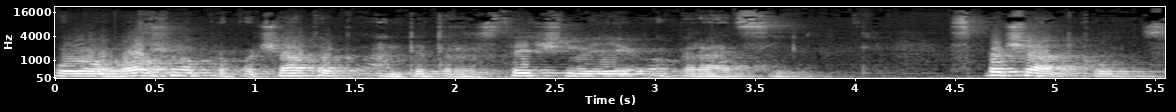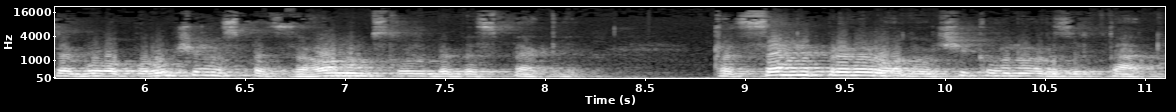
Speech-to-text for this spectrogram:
було оголошено про початок антитерористичної операції. Спочатку це було поручено спецзагонам Служби безпеки, та це не привело до очікуваного результату.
